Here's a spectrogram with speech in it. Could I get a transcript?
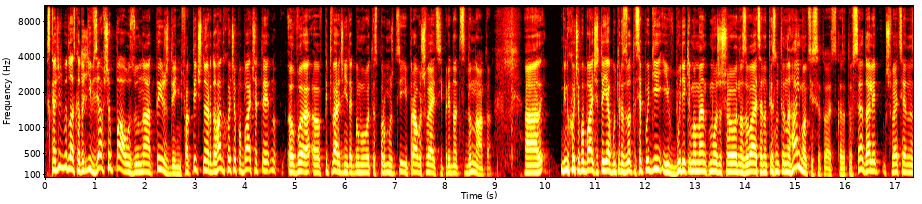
Скажіть, будь ласка, тоді взявши паузу на тиждень, фактично Ердоган хоче побачити ну в, е, в підтвердженні, так би мовити, спроможності і право Швеції приєднатися до НАТО. А, Він хоче побачити, як будуть розвиватися події, і в будь-який момент може, що називається, натиснути на гальма в цій ситуації, сказати все далі. Швеція не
